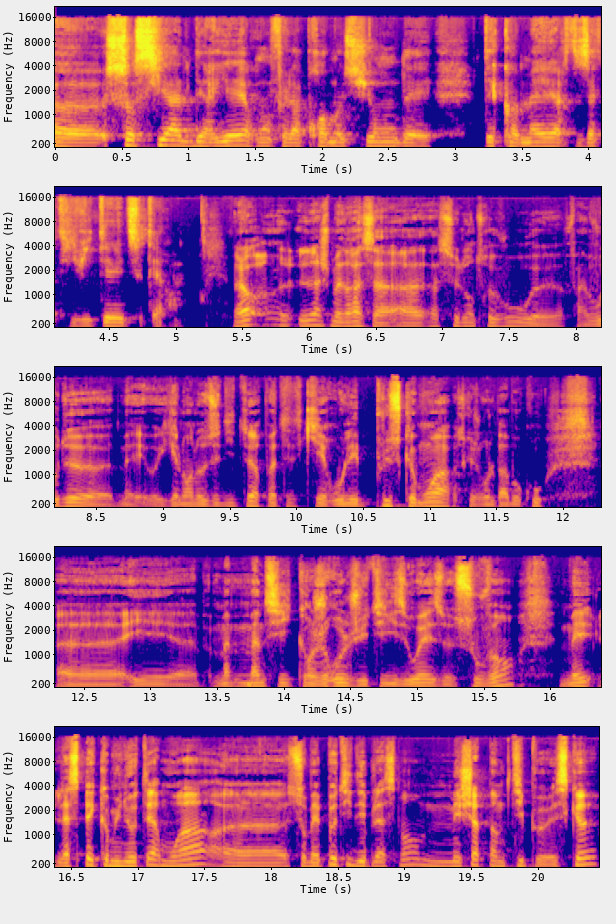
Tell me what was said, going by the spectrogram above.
euh, sociale derrière, où on fait la promotion des, des commerces, des activités, etc. Alors là, je m'adresse à, ceux d'entre vous, euh, enfin vous deux, euh, mais également nos éditeurs, peut-être qui roulaient plus que moi, parce que je roule pas beaucoup. Euh, et même si quand je roule, j'utilise Waze souvent, mais l'aspect communautaire, moi, sur mes petits déplacements, m'échappe un petit peu. Est-ce que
